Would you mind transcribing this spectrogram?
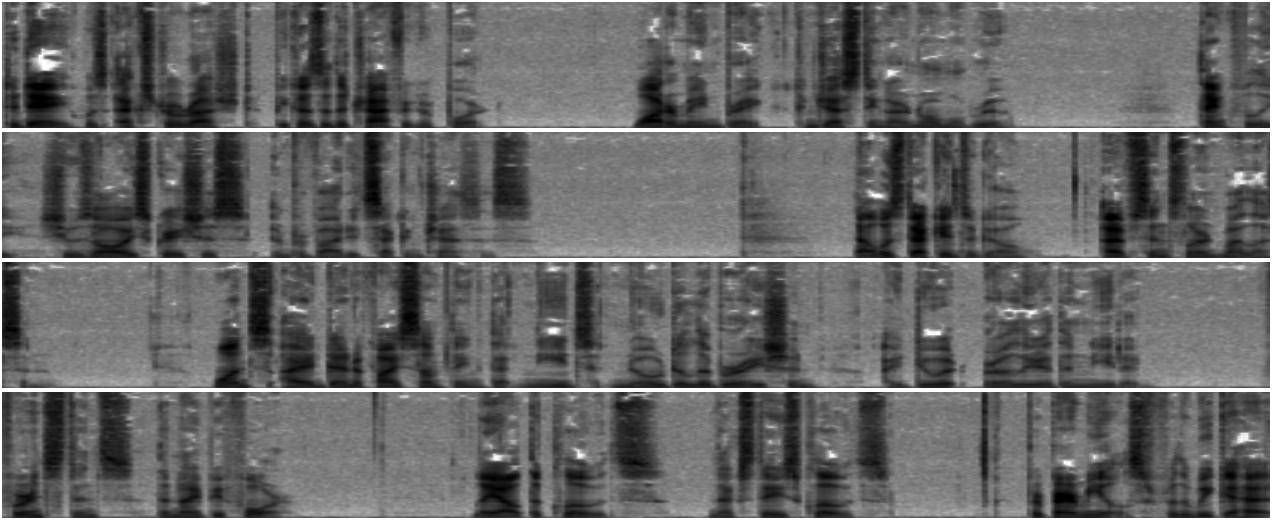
Today was extra rushed because of the traffic report. Water main break congesting our normal route. Thankfully, she was always gracious and provided second chances. That was decades ago. I have since learned my lesson. Once I identify something that needs no deliberation, I do it earlier than needed. For instance, the night before. Lay out the clothes, next day's clothes. Prepare meals for the week ahead.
